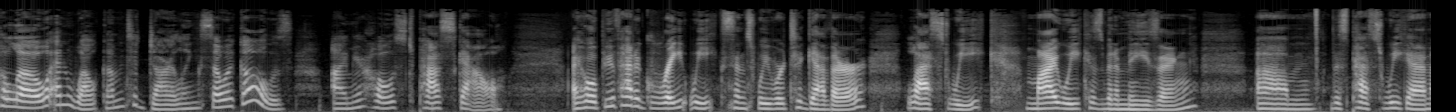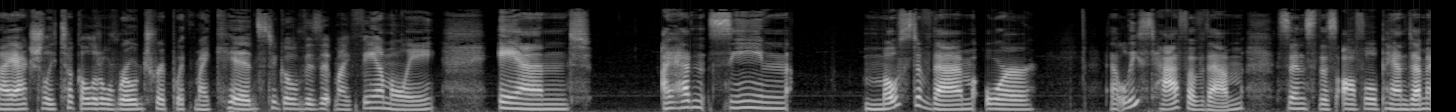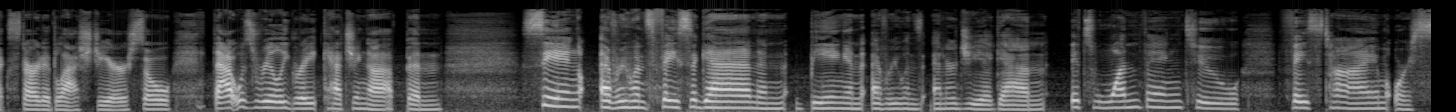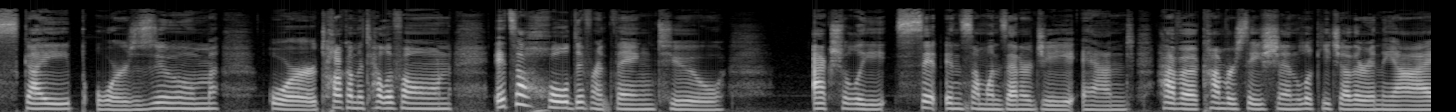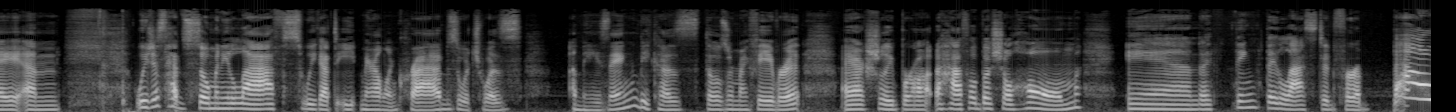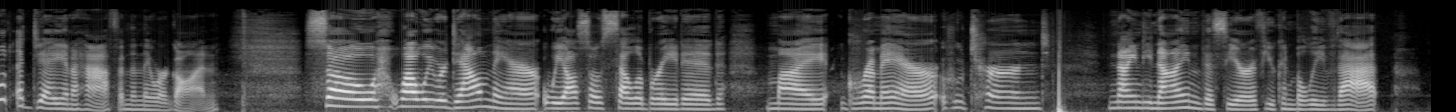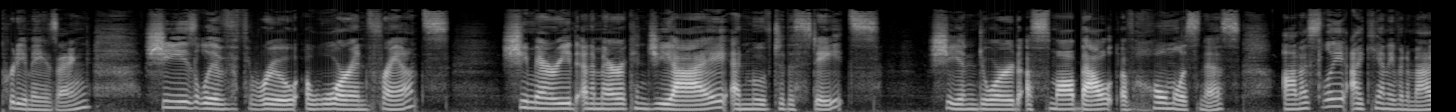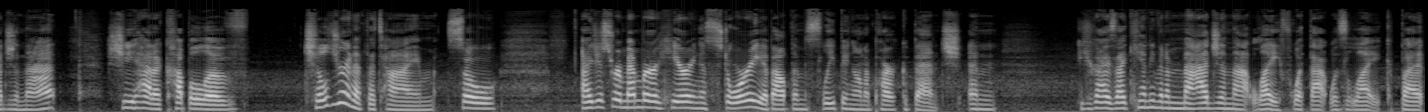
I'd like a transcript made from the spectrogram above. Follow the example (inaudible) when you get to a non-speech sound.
Hello and welcome to Darling So It Goes. I'm your host, Pascal. I hope you've had a great week since we were together last week. My week has been amazing. Um, this past weekend, I actually took a little road trip with my kids to go visit my family, and I hadn't seen most of them or at least half of them since this awful pandemic started last year. So that was really great catching up and seeing everyone's face again and being in everyone's energy again. It's one thing to FaceTime or Skype or Zoom or talk on the telephone. It's a whole different thing to actually sit in someone's energy and have a conversation, look each other in the eye. And we just had so many laughs. We got to eat Maryland crabs, which was amazing because those are my favorite. I actually brought a half a bushel home and I think they lasted for about a day and a half and then they were gone. So while we were down there, we also celebrated my grandmère who turned 99 this year, if you can believe that. Pretty amazing. She's lived through a war in France. She married an American GI and moved to the States. She endured a small bout of homelessness. Honestly, I can't even imagine that. She had a couple of children at the time. So, I just remember hearing a story about them sleeping on a park bench. And you guys, I can't even imagine that life, what that was like. But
